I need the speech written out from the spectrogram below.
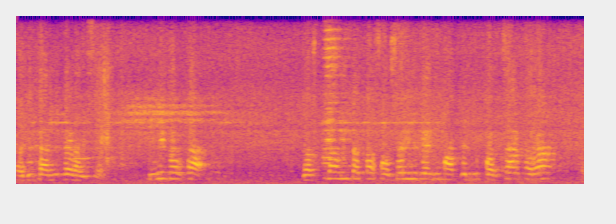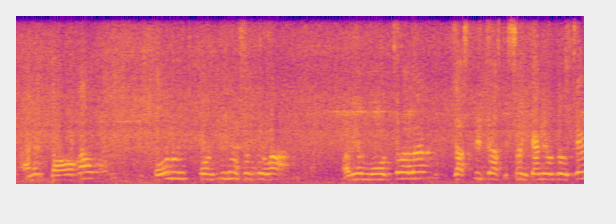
अधिकारनी लढाई सर. तुम्ही करता दत्तांत तथा सोशल मीडियाच्या माध्यमातून प्रचार करा आणि गावोगाव कोण कोणती नसेल तेव्हा. आणि मोर्चाला जास्तीत जास्त संख्याने उद्याचे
